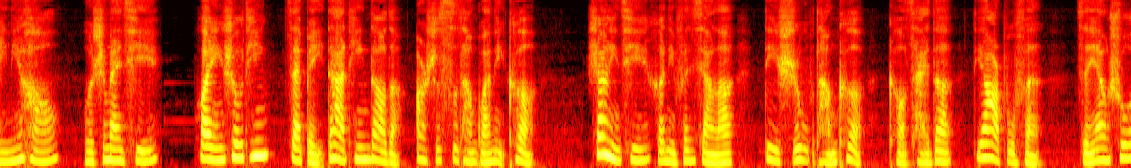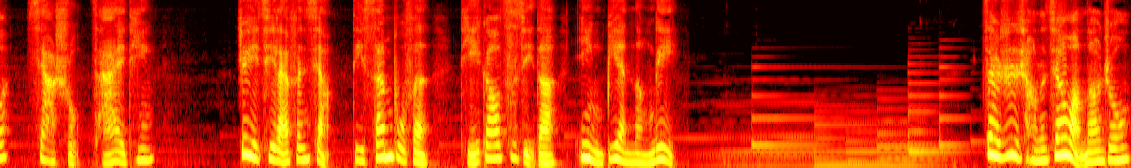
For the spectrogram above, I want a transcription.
你好，我是麦琪，欢迎收听在北大听到的二十四堂管理课。上一期和你分享了第十五堂课口才的第二部分，怎样说下属才爱听。这一期来分享第三部分，提高自己的应变能力。在日常的交往当中，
